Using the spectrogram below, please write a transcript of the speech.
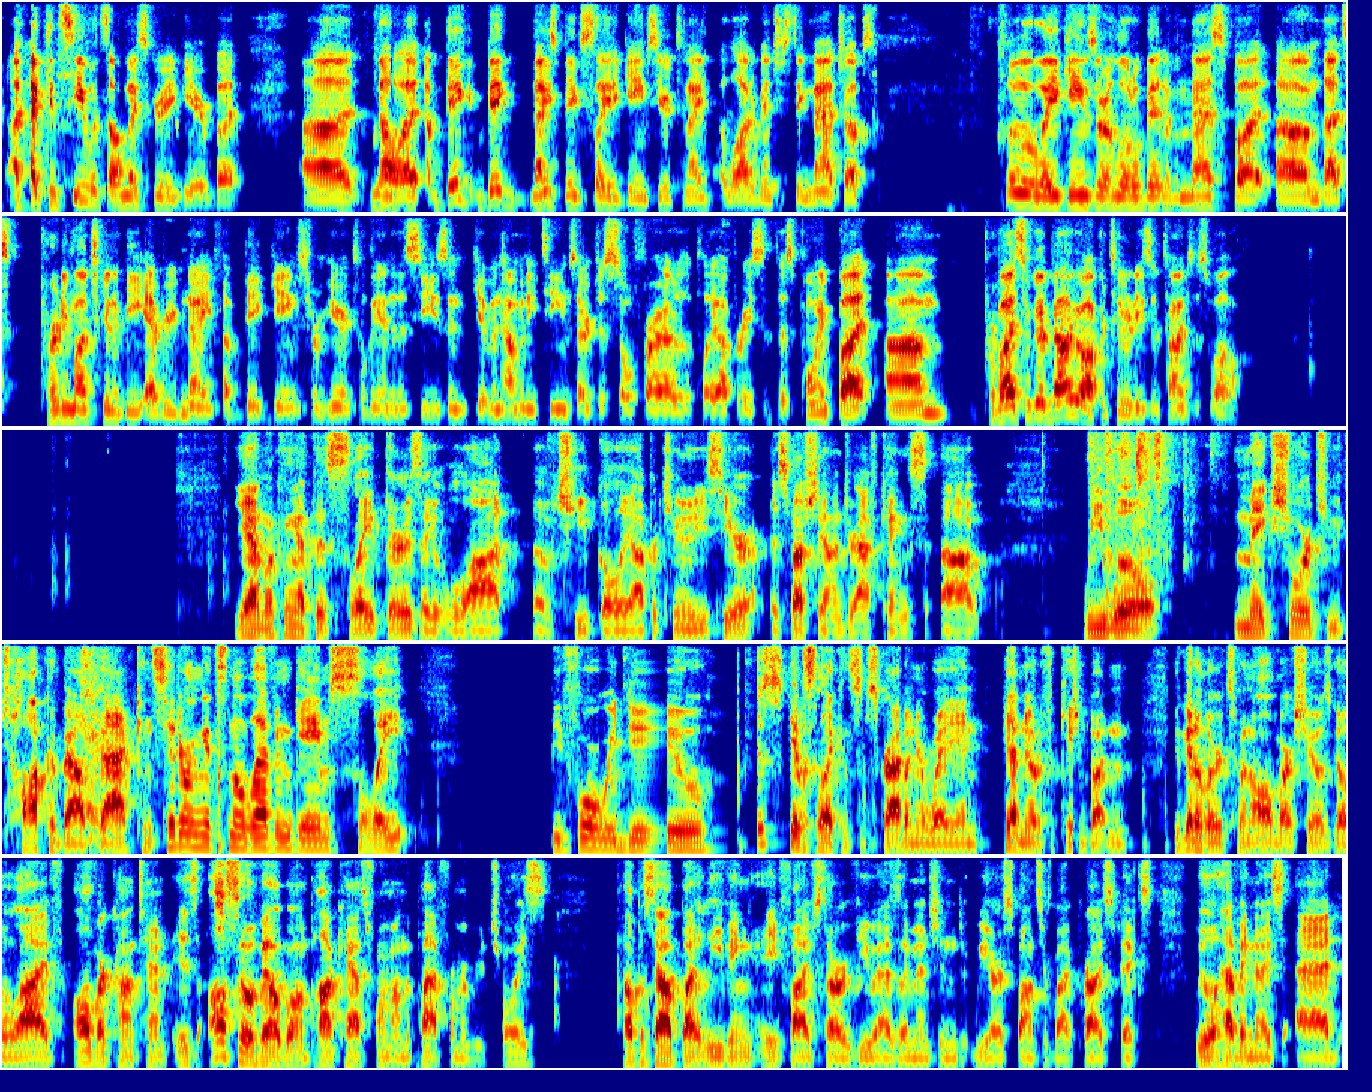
I, can see what's on my screen here, but uh, no, a, a, big, big, nice, big slate of games here tonight. A lot of interesting matchups. Some of the late games are a little bit of a mess, but um, that's pretty much going to be every night of big games from here until the end of the season, given how many teams are just so far out of the playoff race at this point. But um, provide some good value opportunities at times as well. Yeah, I'm looking at this slate. There is a lot of cheap goalie opportunities here, especially on DraftKings. Uh, we will make sure to talk about that, considering it's an 11 game slate. Before we do, just give us a like and subscribe on your way in. Hit that notification button. You'll get alerts when all of our shows go live. All of our content is also available on podcast form on the platform of your choice help us out by leaving a five star review. As I mentioned, we are sponsored by Prize Picks. We will have a nice ad,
